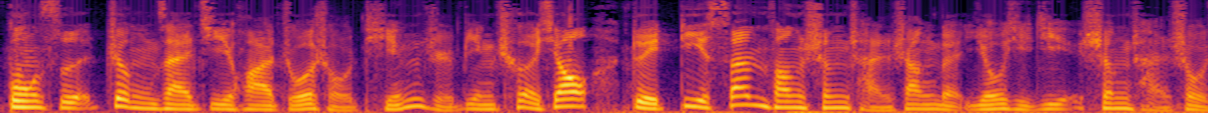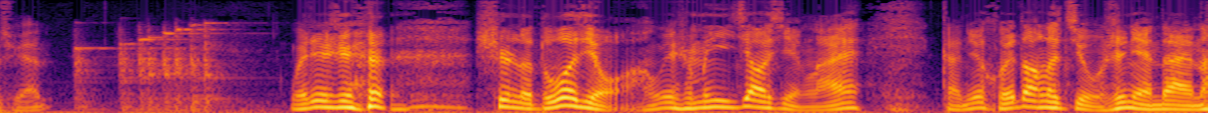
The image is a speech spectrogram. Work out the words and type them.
公司正在计划着手停止并撤销对第三方生产商的游戏机生产授权。我这是试了多久啊？为什么一觉醒来，感觉回到了九十年代呢？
